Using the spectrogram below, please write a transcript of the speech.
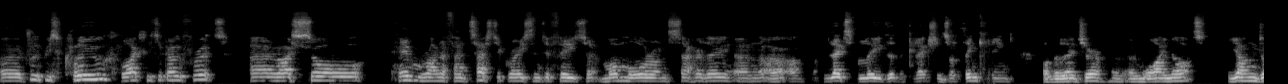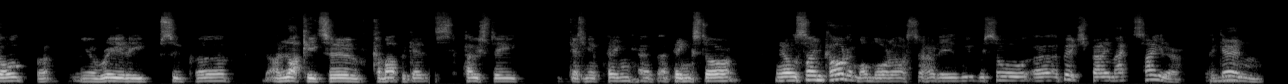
uh, Droopy's Clue likely to go for it. And I saw him run a fantastic race and defeat at Monmore on Saturday. And I'm led to believe that the collections are thinking of the Leger and, why not? Young dog, but you know, really superb. Unlucky to come up against Posty, getting a ping, a, a ping start. You know, the same card at Monmore last Saturday, we, we saw uh, a bitch, Barry Ballymac Taylor. Again,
